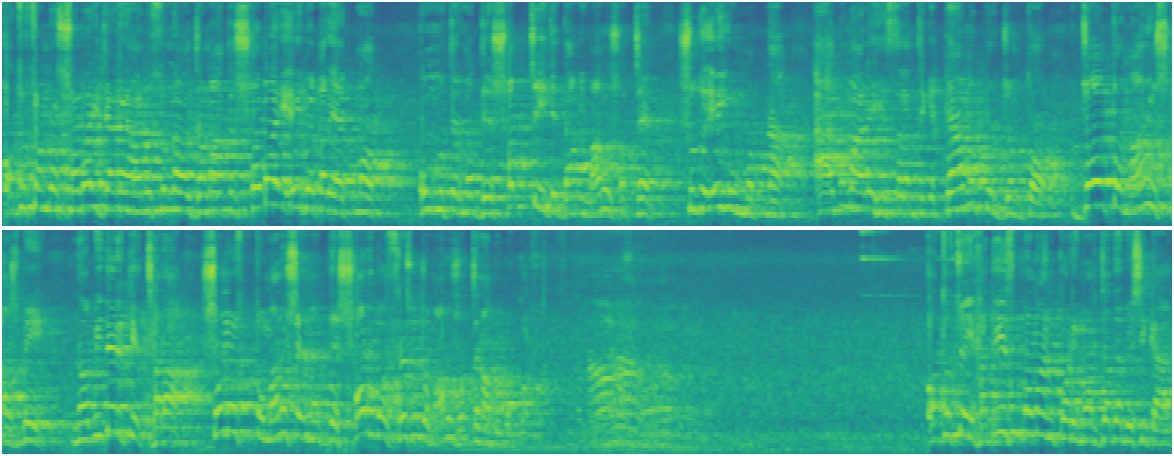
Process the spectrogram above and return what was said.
অথচ আমরা সবাই জানি আলোচনা জামাতের সবাই এই ব্যাপারে একমত। উম্মতের মধ্যে সবচেয়ে যে দামি মানুষ হচ্ছেন শুধু এই উম্মত না আদম আলি ইসলাম থেকে কেমন পর্যন্ত যত মানুষ আসবে নবীদেরকে ছাড়া সমস্ত মানুষের মধ্যে সর্বশ্রেষ্ঠ মানুষ হচ্ছেন আবু বকর। অথচ এই হাদিস প্রমাণ করে মর্যাদা বেশি কার?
